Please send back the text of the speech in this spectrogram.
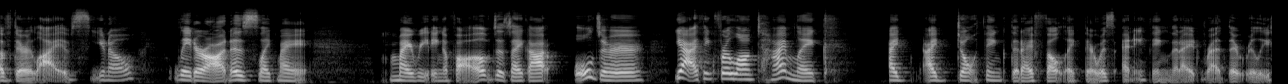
of their lives, you know? Later on as like my my reading evolved as I got older, yeah, I think for a long time, like I I don't think that I felt like there was anything that I'd read that really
